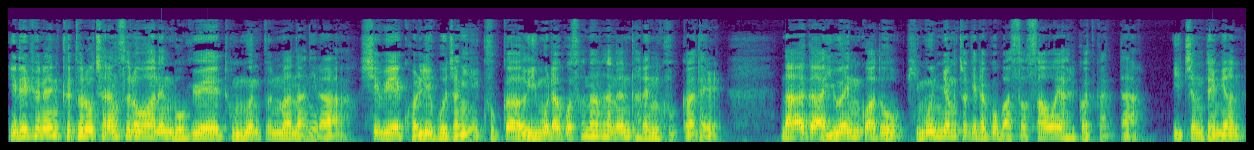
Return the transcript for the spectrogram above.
이 대표는 그토록 자랑스러워하는 모교의 동문뿐만 아니라 시위의 권리 보장이 국가 의무라고 선언하는 다른 국가들, 나아가 유엔과도 비문명적이라고 맞서 싸워야 할 것 같다. 이쯤 되면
